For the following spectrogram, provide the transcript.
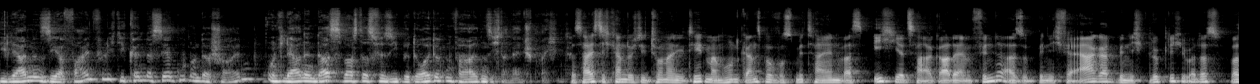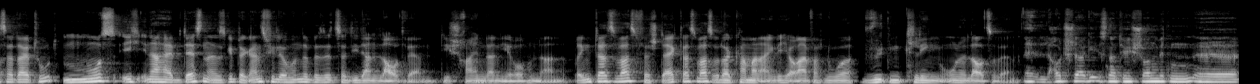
Die lernen sehr feinfühlig, die können das sehr gut unterscheiden und lernen das, was das für sie bedeutet und verhalten sich dann entsprechend. Das heißt, ich kann durch die Tonalität meinem Hund ganz bewusst mitteilen, was ich jetzt gerade empfinde. Also bin ich verärgert, bin ich glücklich über das, was er da tut. Muss ich innerhalb dessen, also es gibt ja ganz viele Hundebesitzer, die dann laut werden. Die schreien dann ihre Hunde an. Bringt das was? Verstärkt das was? Oder kann man eigentlich auch einfach nur wütend klingen, ohne laut zu werden? Äh, Lautstärke ist natürlich schon mit einem äh,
